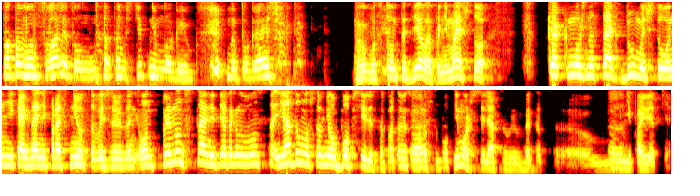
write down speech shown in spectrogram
потом он свалит, он отомстит немного им, напугает. Так вот в том-то дело, понимаешь, что как можно так думать, что он никогда не проснется? Вы же, он, блин, он встанет. Я, так, он встанет. я думал, что в него Боб селится. Потом я вспомнил, что Боб не может селяться в, в этот, да. не по ветке,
